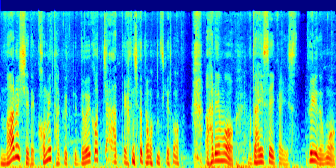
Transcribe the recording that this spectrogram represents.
マルシェで米炊くってどういうこっちゃって感じだと思うんですけど、あれも大正解です。というのも、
